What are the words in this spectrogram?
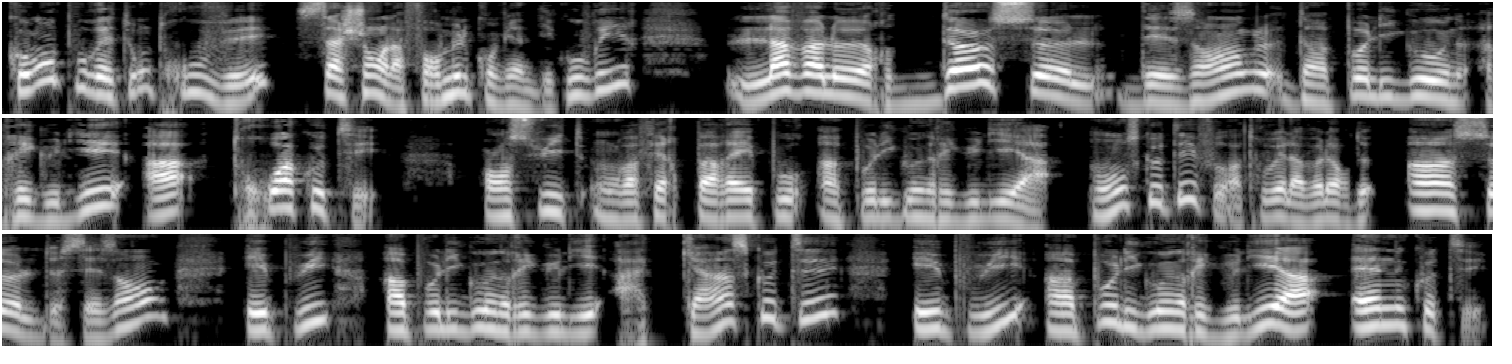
comment pourrait-on trouver, sachant la formule qu'on vient de découvrir, la valeur d'un seul des angles d'un polygone régulier à trois côtés Ensuite, on va faire pareil pour un polygone régulier à 11 côtés. Il faudra trouver la valeur de un seul de ces angles. Et puis, un polygone régulier à 15 côtés. Et puis, un polygone régulier à n côtés.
